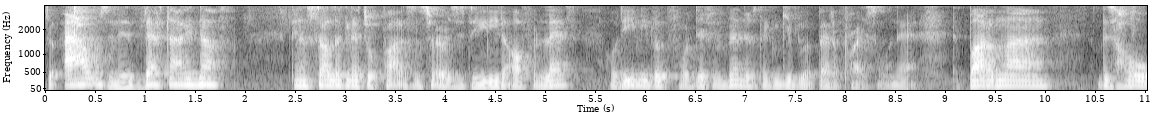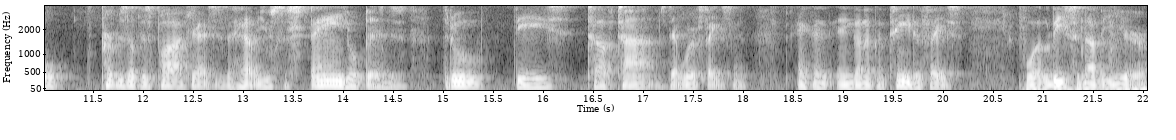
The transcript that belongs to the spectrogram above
your hours, and if that's not enough, then start looking at your products and services. Do you need to offer less, or do you need to look for different vendors that can give you a better price on that? Bottom line, this whole purpose of this podcast is to help you sustain your business through these tough times that we're facing and, and going to continue to face for at least another year,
